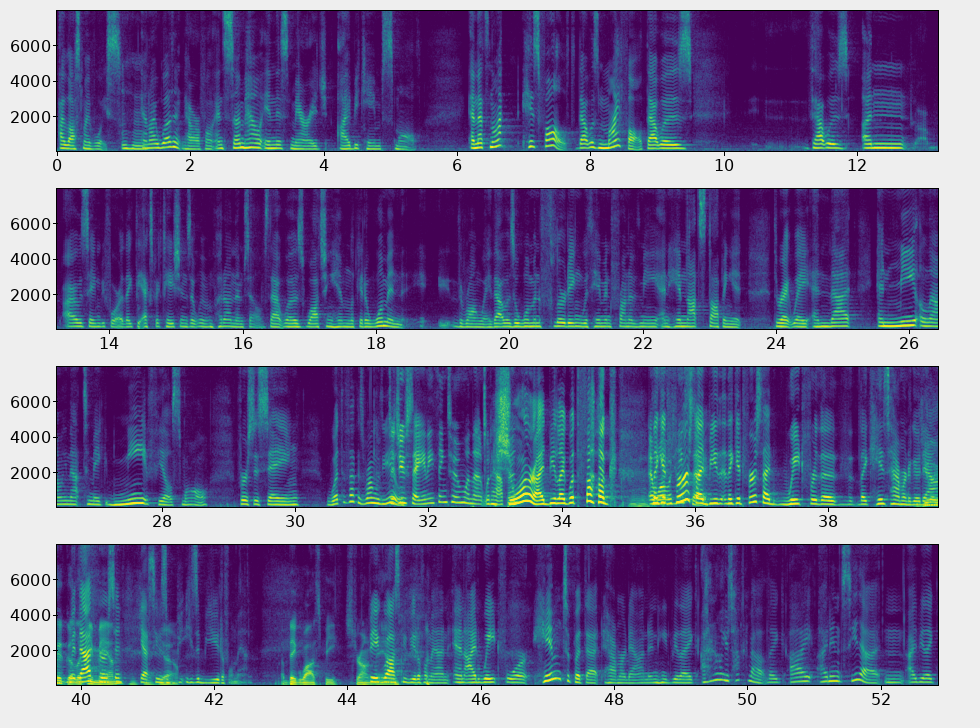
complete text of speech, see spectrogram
I lost my voice mm-hmm. and I wasn't powerful. And somehow in this marriage, I became small. And that's not his fault. That was my fault. That was, that was un, I was saying before, like the expectations that women put on themselves. That was watching him look at a woman i- the wrong way. That was a woman flirting with him in front of me and him not stopping it the right way. And that, and me allowing that to make me feel small versus saying, what the fuck is wrong with you? Did you say anything to him when that would happen? Sure, I'd be like, "What the fuck?" Mm-hmm. And Like what at would he first, say? I'd be like, at first, I'd wait for the, the like his hammer to go Is he like down a with that good-looking man? person. Yes, he was. Yeah. A, he's a beautiful man, A big waspy, strong big, man. waspy, beautiful man. And I'd wait for him to put that hammer down, and he'd be like, "I don't know what you're talking about. Like, I, I didn't see that." And I'd be like,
